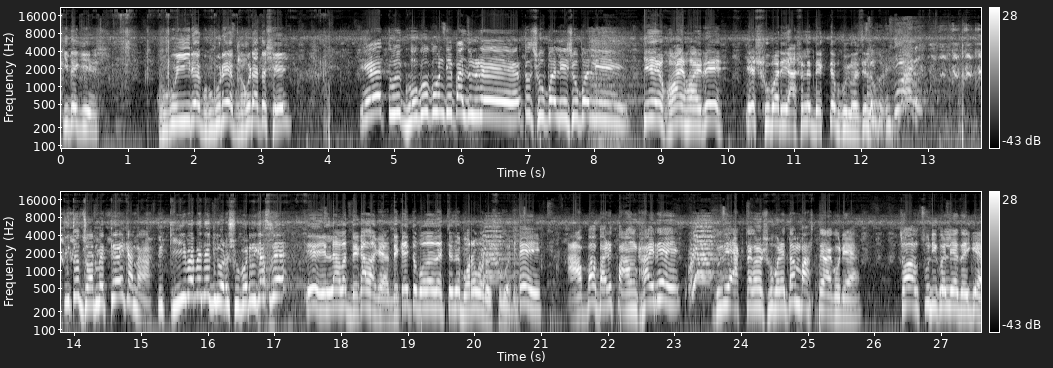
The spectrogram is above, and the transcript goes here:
কি দেখিস ঘুগুই রে ঘুঘুরে ঘুঘুটা তো সেই এ তুই ঘুঘু কোনটি পালতুল রে? এ তো সুপালি সুপালি। এ হয় হয় রে। এ সুবারি আসলে দেখতে ভুল হয়েছিল। তুই তো জন্মের থেকে কানা তুই কীভাবে দেখলি ওরে সুপারির গাছ রে? এ এলে আবার দেখা লাগে। দেখাই তো বোঝা যাচ্ছে যে বড় বড় সুবারি এই আব্বা বাড়ি পান খাই রে। যদি একটা করে সুপারির দাম পাঁচ টাকা করে চল চুরি করে লিয়ে যাই গে।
